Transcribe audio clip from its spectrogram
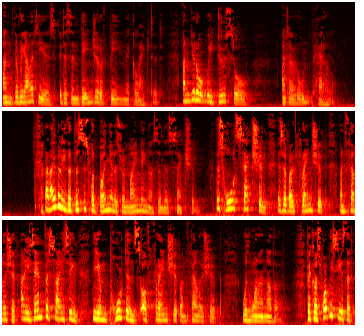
And the reality is, it is in danger of being neglected. And you know, we do so at our own peril. And I believe that this is what Bunyan is reminding us in this section. This whole section is about friendship and fellowship, and he's emphasizing the importance of friendship and fellowship with one another. Because what we see is that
